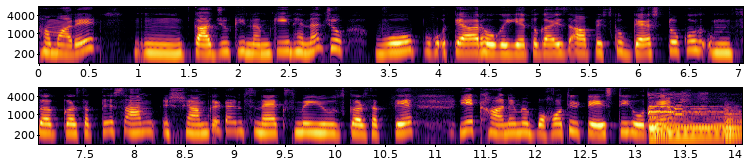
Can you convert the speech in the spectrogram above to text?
हमारे काजू की नमकीन है ना, जो वो तैयार हो गई है। तो गाइज़ आप इसको गेस्टों को सर्व कर सकते हैं। शाम शाम के टाइम स्नैक्स में यूज़ कर सकते हैं। ये खाने में बहुत ही टेस्टी होते हैं।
